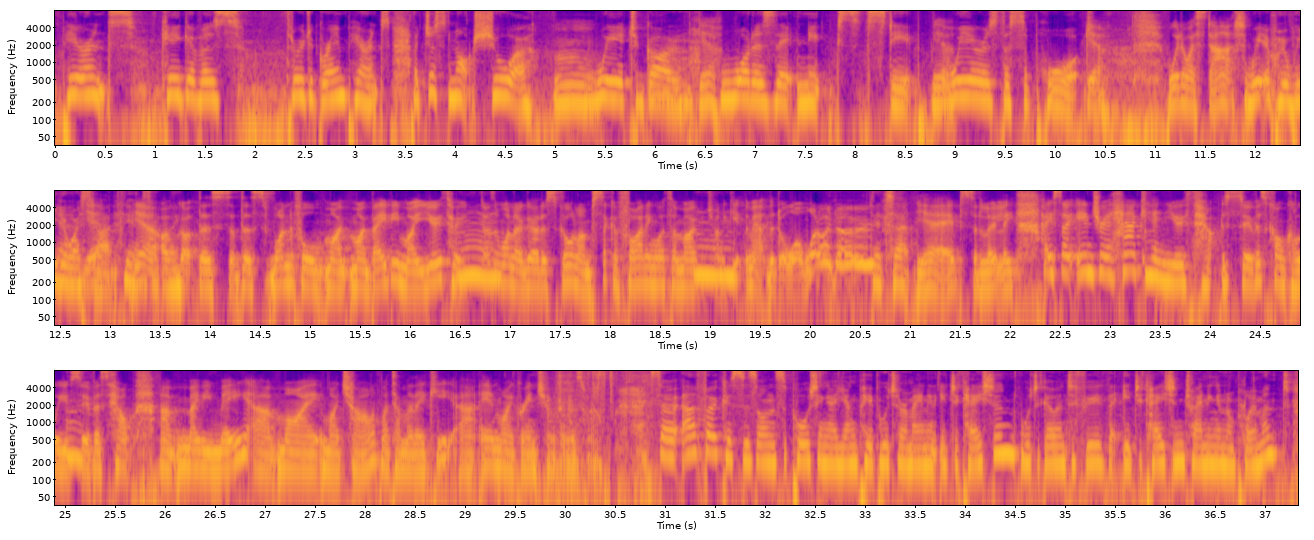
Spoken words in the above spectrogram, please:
parents, caregivers, through to grandparents are just not sure where to go. yeah. What is that next step? Yeah. Where is the support? Yeah. Where do I start? Where, where, where do I start? yeah. exactly. I've got this this wonderful my, my baby, my youth who doesn't want to go to school. I'm sick of fighting with them over trying to get them out the door. What do I do? That's it. Yeah, absolutely. Hey, so Andrea, how can youth help, service, Comcol Youth Service, help um, maybe me, uh, my my child, my tamariki, uh, and my grandchildren as well? So, our focus is on supporting our young people to remain in education or to go into further education, training, and employment.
